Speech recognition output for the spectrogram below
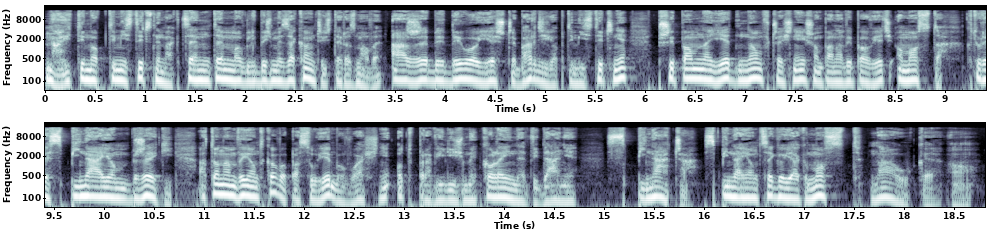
No i tym optymistycznym akcentem moglibyśmy zakończyć tę rozmowę. A żeby było jeszcze bardziej optymistycznie, przypomnę jedną wcześniejszą pana wypowiedź o mostach, które spinają brzegi. A to nam wyjątkowo pasuje, bo właśnie odprawiliśmy kolejne wydanie spinacza, spinającego jak most naukę. O.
